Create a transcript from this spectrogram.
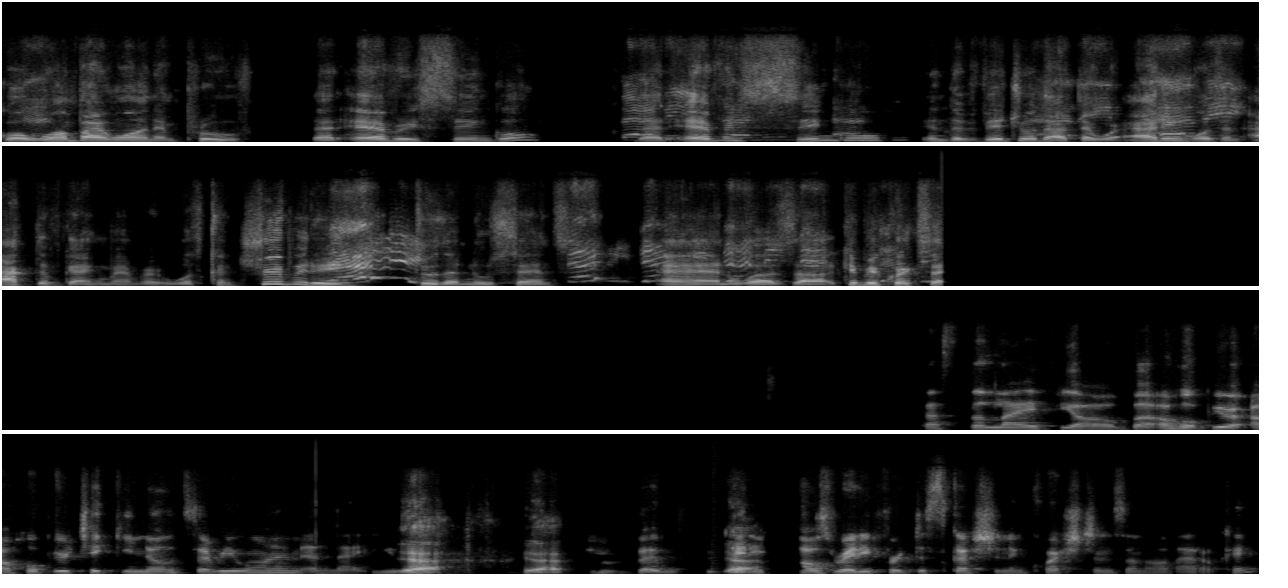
go one by one and prove that every single that every single individual that they were adding was an active gang member, was contributing to the nuisance, and was uh, give me a quick second. That's the life, y'all. But I hope you're I hope you're taking notes, everyone, and that you yeah yeah getting yeah. yourselves ready for discussion and questions and all that. Okay.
